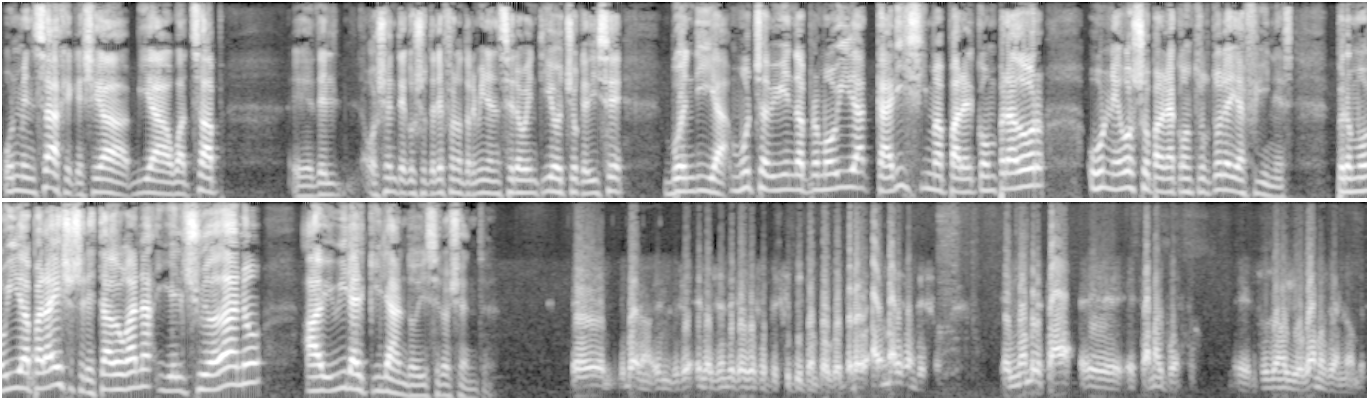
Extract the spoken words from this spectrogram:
un mensaje que llega vía WhatsApp eh, del oyente cuyo teléfono termina en 028 que dice, buen día, mucha vivienda promovida, carísima para el comprador, un negocio para la constructora y afines. Promovida para ellos, el Estado gana y el ciudadano a vivir alquilando, dice el oyente. Eh, bueno, el, oyente creo que se precipita un poco, pero al margen de eso, el nombre está, eh, está mal puesto. Eh, nosotros nos equivocamos en el nombre.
